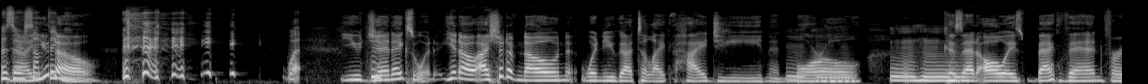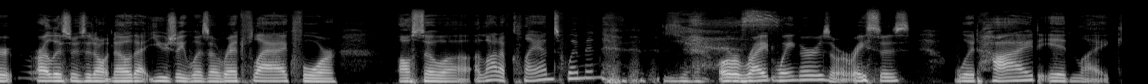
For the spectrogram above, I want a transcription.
Is there Now, something? you know what? eugenics? what you know? I should have known when you got to like hygiene and Mhm. moral Mm-hmm. because that always back then for our listeners who don't know that usually was a red flag for also uh, a lot of Klanswomen yeah. or right wingers or racists would hide in like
